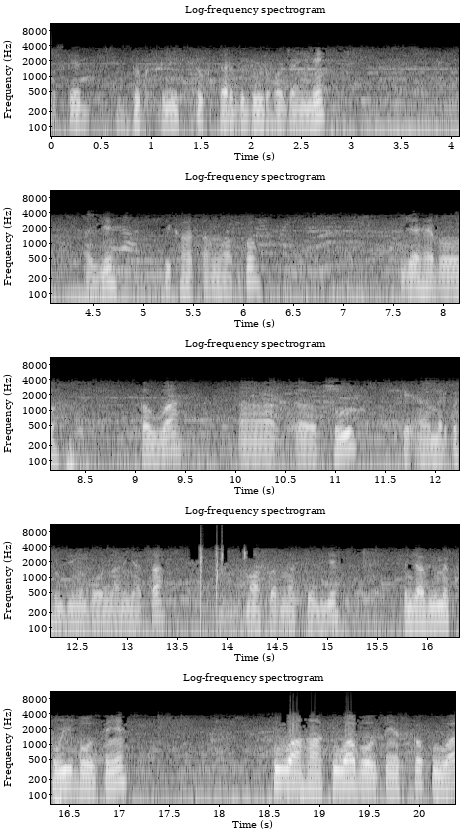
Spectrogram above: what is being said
उसके दुख तकलीफ़, दुख दर्द दूर हो जाएँगे। आइए, दिखाता हूँ आपको। यह है वो कौआ खूह मेरे को हिंदी में बोलना नहीं आता। माफ़ करना इसके लिए। पंजाबी में खूही बोलते हैं। कुआ हाँ कुआ बोलते हैं इसको, कुआ।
